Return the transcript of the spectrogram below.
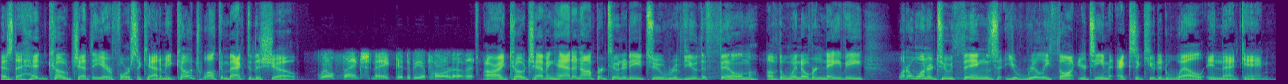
as the head coach at the Air Force Academy. Coach, welcome back to the show. Well, thanks, Nate. Good to be a part of it. All right, Coach. Having had an opportunity to review the film of the win over Navy, what are one or two things you really thought your team executed well in that game?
